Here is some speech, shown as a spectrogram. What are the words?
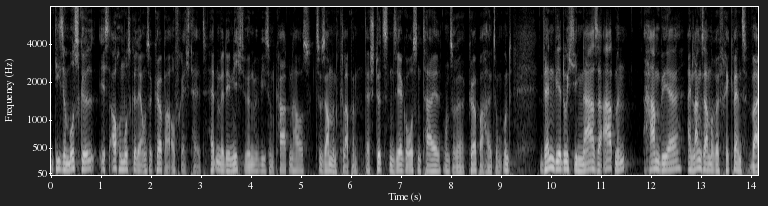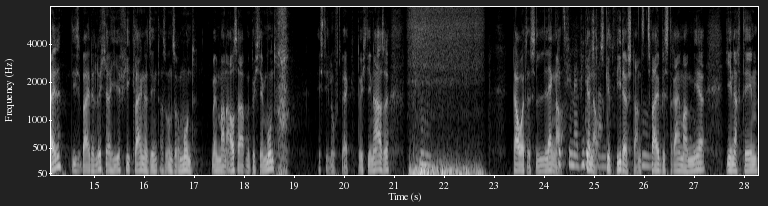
Dieser Muskel ist auch ein Muskel, der unser Körper aufrecht hält. Hätten wir den nicht, würden wir wie so ein Kartenhaus zusammenklappen. Der stützt einen sehr großen Teil unserer Körperhaltung. Und wenn wir durch die Nase atmen, haben wir eine langsamere Frequenz, weil diese beiden Löcher hier viel kleiner sind als unser Mund. Wenn man ausatmet durch den Mund, ist die Luft weg. Durch die Nase hm. dauert es länger. Gibt viel mehr Widerstand. Genau, es gibt Widerstand, hm. zwei bis dreimal mehr, je nachdem,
